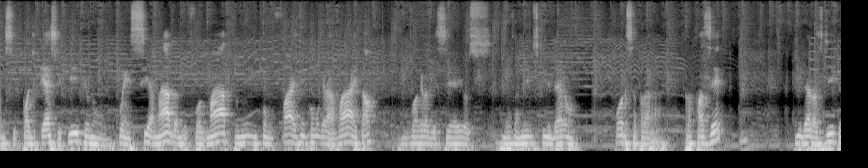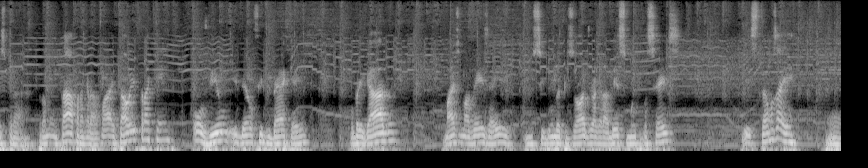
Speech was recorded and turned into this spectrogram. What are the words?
esse podcast aqui, que eu não conhecia nada do formato, nem como faz, nem como gravar e tal. Eu vou agradecer aí os meus amigos que me deram força para fazer, me deram as dicas para montar, para gravar e tal, e para quem ouviu e deu feedback aí. Obrigado. Mais uma vez aí, no segundo episódio, eu agradeço muito vocês. E estamos aí. É,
